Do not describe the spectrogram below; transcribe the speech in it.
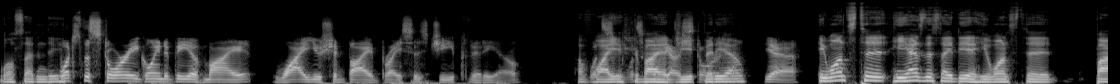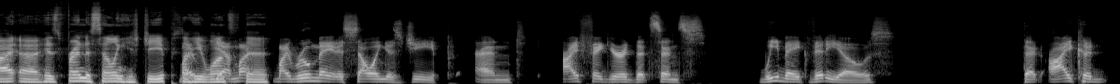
Well said indeed. What's the story going to be of my why you should buy Bryce's Jeep video? of what's- why you should buy a Jeep story? video? Yeah. He wants to. He has this idea. He wants to buy. Uh, his friend is selling his Jeep, so my, he wants yeah, my, to. my roommate is selling his Jeep, and I figured that since we make videos, that I could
